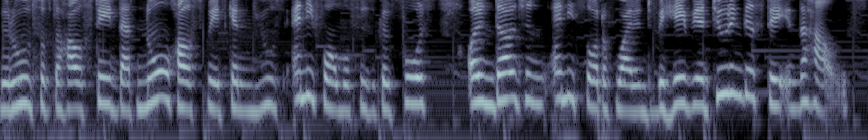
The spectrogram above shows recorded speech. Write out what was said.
The rules of the house state that no housemate can use any form of physical force or indulge in any sort of violent behavior during their stay in the house.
